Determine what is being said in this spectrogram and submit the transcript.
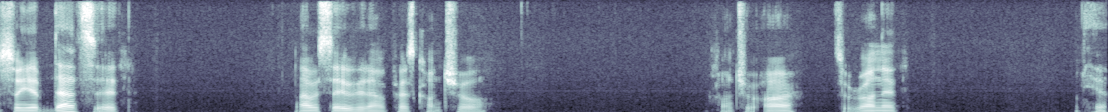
So yep that's it. I will save it and press control control R to run it. Yeah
